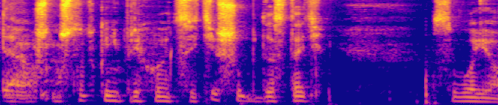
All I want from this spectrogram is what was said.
Да уж, на что только не приходится идти, чтобы достать свое.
